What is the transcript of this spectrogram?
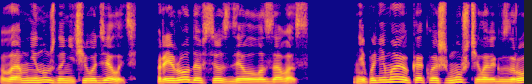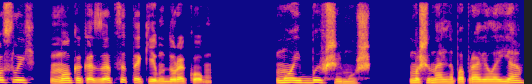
Вам не нужно ничего делать. Природа все сделала за вас. Не понимаю, как ваш муж, человек взрослый, мог оказаться таким дураком». «Мой бывший муж», — машинально поправила я,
